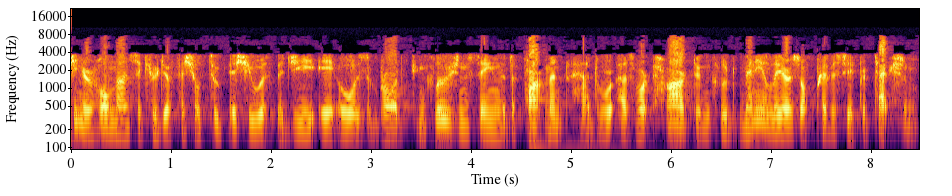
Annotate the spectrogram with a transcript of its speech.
senior Homeland Security official took issue with the GAO's broad conclusion, saying the department had, has worked hard to include many layers of privacy protection.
